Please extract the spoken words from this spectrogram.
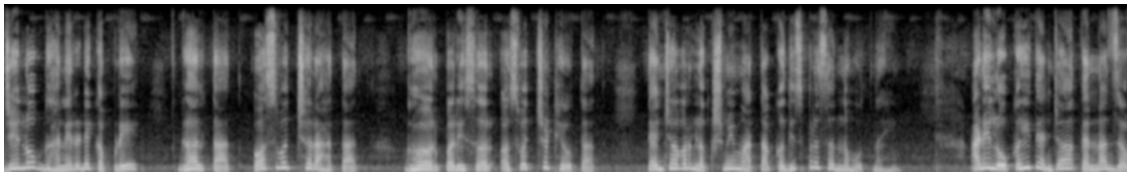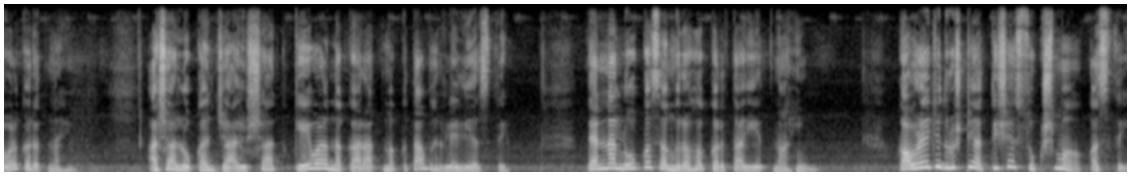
जे लोक घाणेरडे कपडे घालतात अस्वच्छ राहतात घर परिसर अस्वच्छ ठेवतात त्यांच्यावर लक्ष्मी माता कधीच प्रसन्न होत नाही आणि लोकही त्यांच्या त्यांना जवळ करत नाही. अशा लोकांच्या आयुष्यात केवळ नकारात्मकता भरलेली असते. त्यांना लोकसंग्रह करता येत नाही. कावळ्याची दृष्टी अतिशय सूक्ष्म असते.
